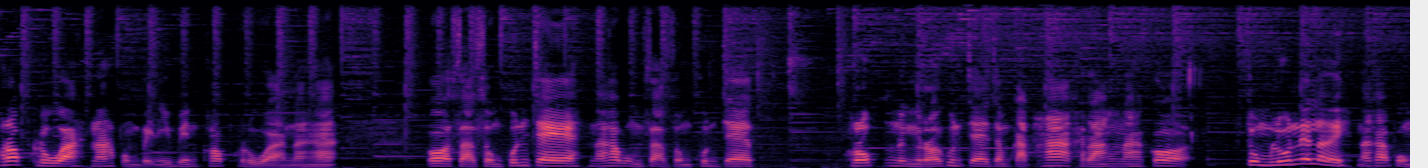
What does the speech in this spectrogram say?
ครอบครัวนะครับผมเป็นอีเวนต์ครอบครัวนะฮะก็สะสมกุญแจนะครับผมสะสมกุญแจครบ 100กุญแจจำกัด 5 ครั้งนะก็ สุ่มลุ้นได้เลยนะครับผม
